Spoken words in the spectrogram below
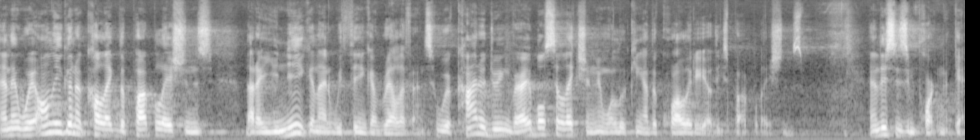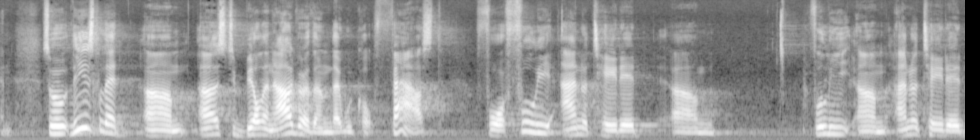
and then we're only going to collect the populations that are unique and that we think are relevant. So we're kind of doing variable selection and we're looking at the quality of these populations. And this is important again. So these led um, us to build an algorithm that we call FAUST for fully annotated, um, fully um, annotated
